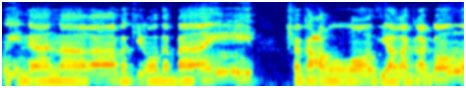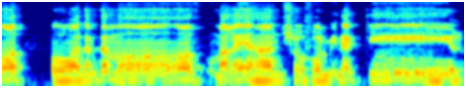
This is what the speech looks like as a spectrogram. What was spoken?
והנה הנערה בקירות הבית. שקערורות ירקרקות או הדמדמות ומראיהן שופול מן הקיר.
